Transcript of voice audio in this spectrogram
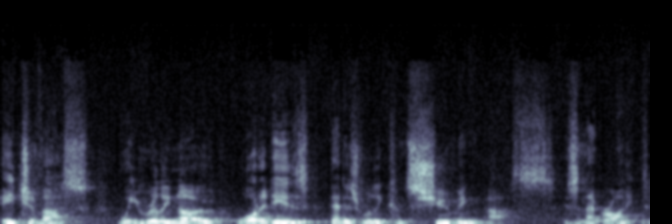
each of us we really know what it is that is really consuming us. Isn't that right?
